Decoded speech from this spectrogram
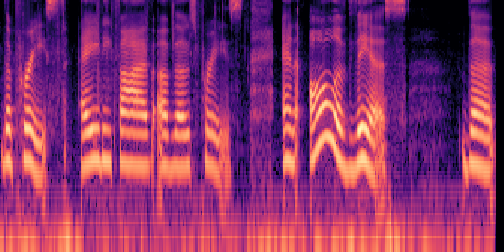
the priest, 85 of those priests. And all of this, the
